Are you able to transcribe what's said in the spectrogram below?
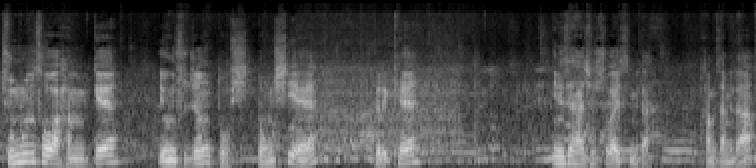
주문서와 함께 영수증 동시, 동시에 그렇게 인쇄하실 수가 있습니다. 감사합니다.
